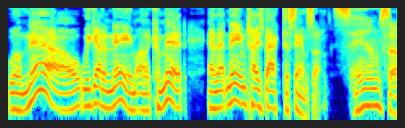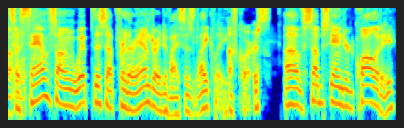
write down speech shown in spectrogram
Well, now we got a name on a commit, and that name ties back to Samsung. Samsung. So Samsung whipped this up for their Android devices, likely of course. of substandard quality,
